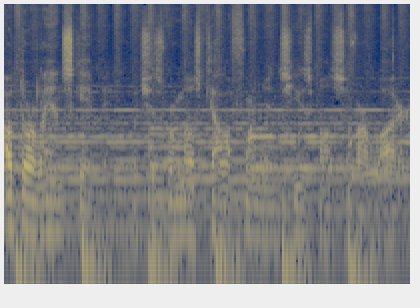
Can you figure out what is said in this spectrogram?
outdoor landscaping, which is where most Californians use most of our water.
